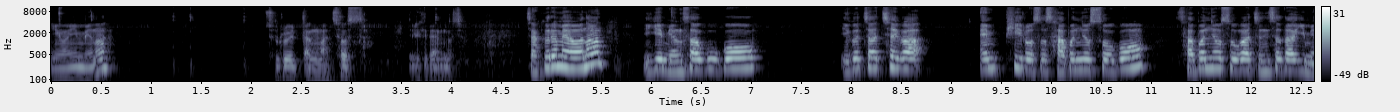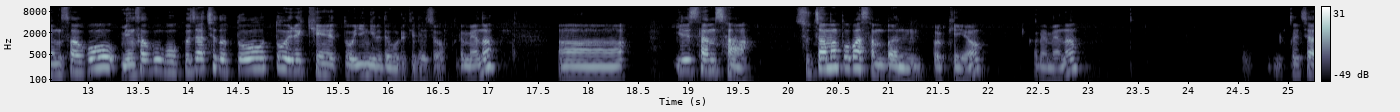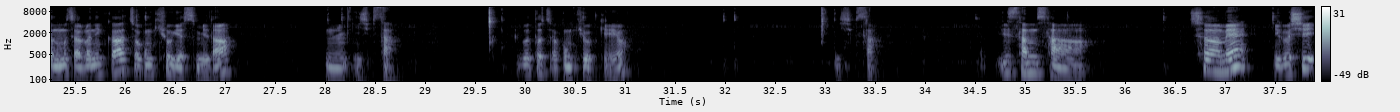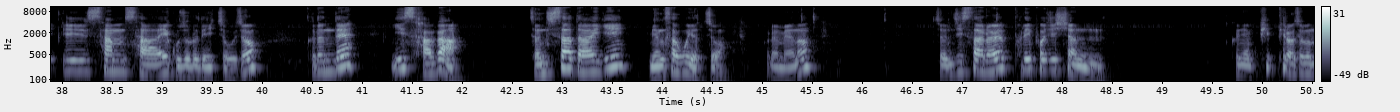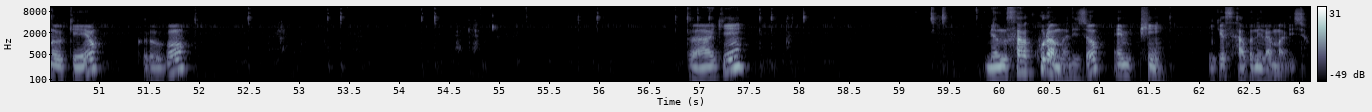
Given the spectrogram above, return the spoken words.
이왕이면은 줄을 딱 맞췄어. 이렇게 되는 거죠. 자 그러면은 이게 명사구고 이것 자체가 MP로서 4번 요소고 4번 요소가 전세다기 명사고 명사구고 그 자체도 또또 이렇게 또 연결되고 이렇게 되죠. 그러면은 어 1, 3, 4 숫자만 뽑아 3번 볼게요. 그러면은 글자 너무 작으니까 조금 키우겠습니다. 음, 24 이것도 조금 키울게요. 24 134 처음에 이것이 134의 구조로 되어 있죠. 그죠? 그런데 이 4가 전치사 더하기 명사구였죠. 그러면은 전치사를 프리포지션 그냥 pp로 적어 놓을게요. 그리고 더하기 명사 구란 말이죠. MP 이게 4번이란 말이죠.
